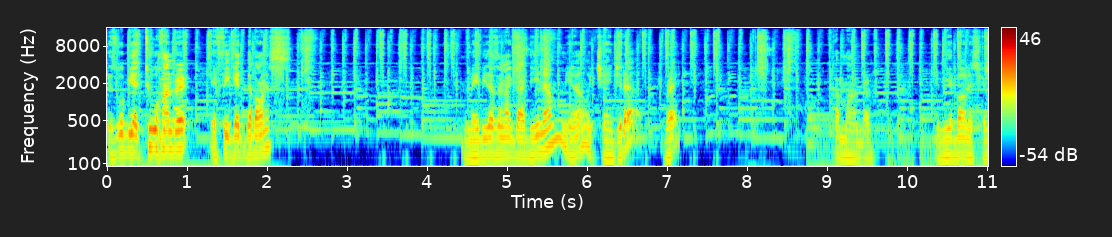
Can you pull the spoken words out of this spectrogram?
This will be a 200 if we get the bonus. Maybe doesn't like that denim, you know, we change it up, right? Come on, bro. Give me a bonus here.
